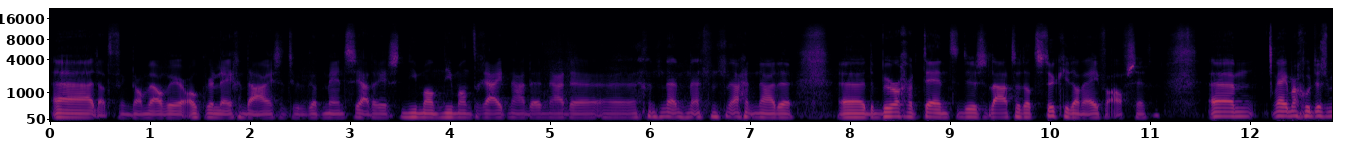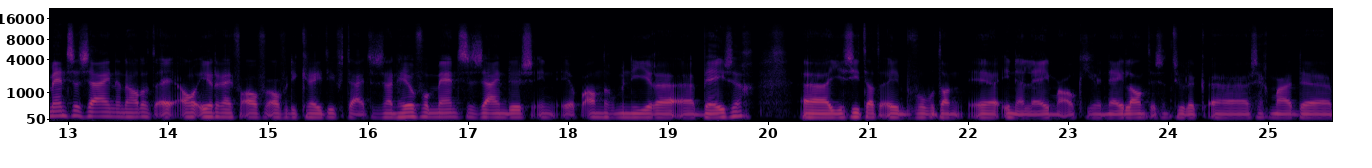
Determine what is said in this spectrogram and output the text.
Eh, dat vind ik dan wel weer ook weer legendarisch natuurlijk. Dat mensen, ja, er is niemand, niemand rijdt naar de, naar de, eh, naar, naar, naar, de, eh, de burgertent. Dus laten we dat stukje dan even afzetten. Ehm, nee, maar goed, dus mensen zijn, en daar hadden we het al eerder even over, over die creativiteit. Er zijn heel veel mensen zijn dus in, op andere manieren bezig. Je ziet dat bijvoorbeeld dan in LA, maar ook hier in Nederland is natuurlijk zeg maar de-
